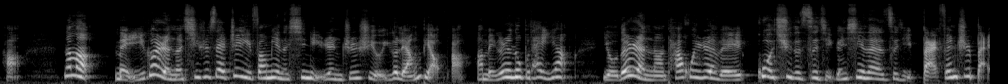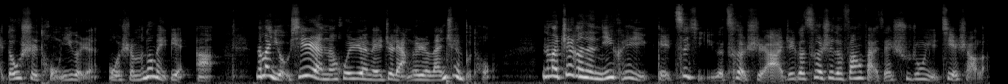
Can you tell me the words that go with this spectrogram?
好，那么每一个人呢，其实在这一方面的心理认知是有一个量表的啊，每个人都不太一样。有的人呢，他会认为过去的自己跟现在的自己百分之百都是同一个人，我什么都没变啊。那么有些人呢，会认为这两个人完全不同。那么这个呢，你可以给自己一个测试啊。这个测试的方法在书中也介绍了。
